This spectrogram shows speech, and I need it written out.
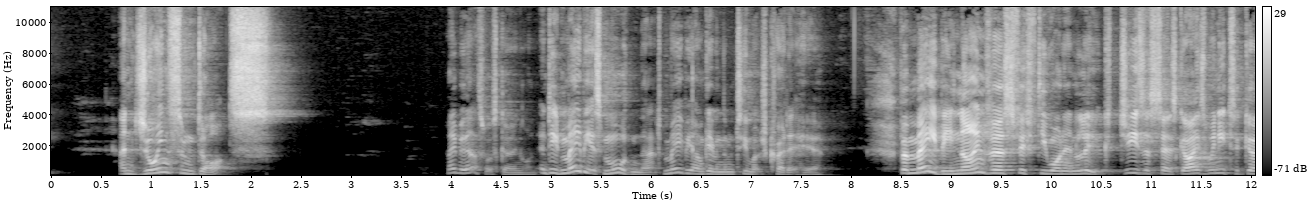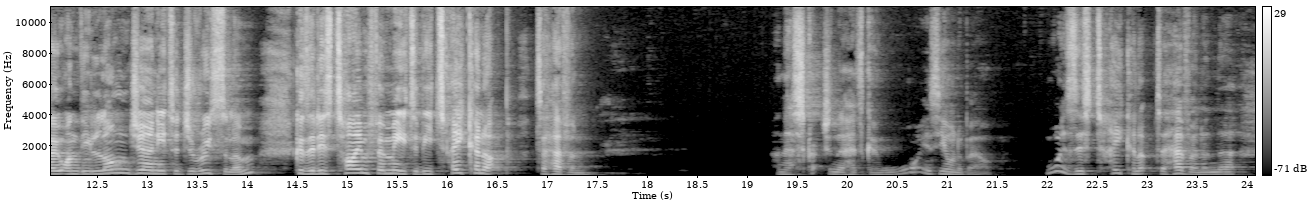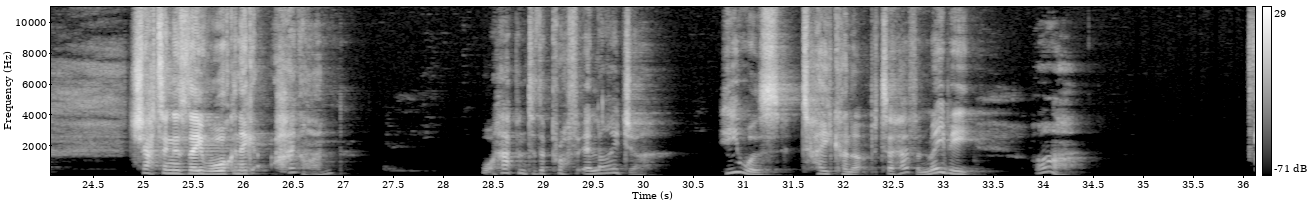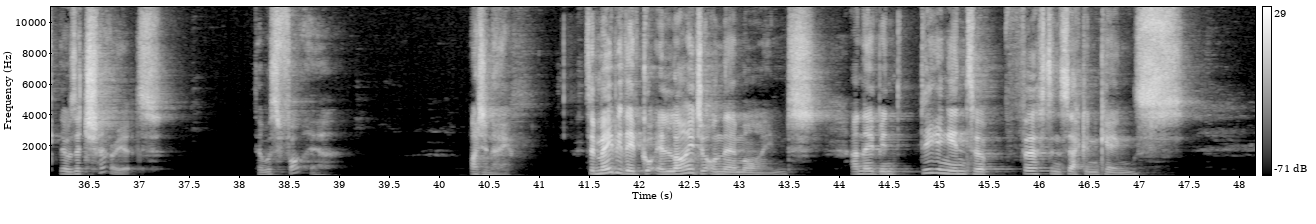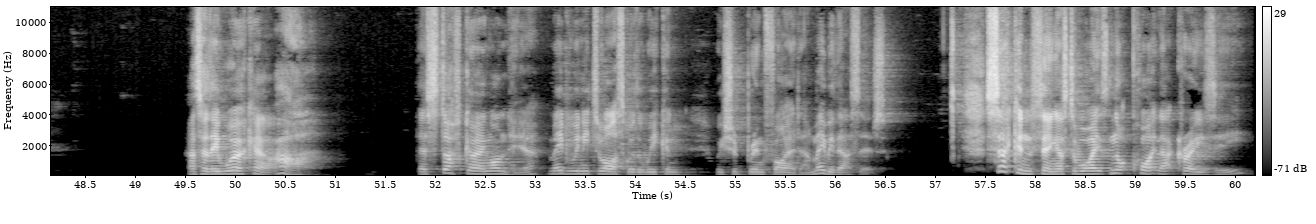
and join some dots Maybe that's what's going on. Indeed, maybe it's more than that. Maybe I'm giving them too much credit here. But maybe 9 verse 51 in Luke, Jesus says, Guys, we need to go on the long journey to Jerusalem because it is time for me to be taken up to heaven. And they're scratching their heads going, What is he on about? What is this taken up to heaven? And they're chatting as they walk and they go, Hang on. What happened to the prophet Elijah? He was taken up to heaven. Maybe Ah, there was a chariot, there was fire. I don't know. So maybe they've got Elijah on their minds and they've been digging into first and second Kings. And so they work out, ah, there's stuff going on here. Maybe we need to ask whether we can we should bring fire down. Maybe that's it. Second thing as to why it's not quite that crazy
